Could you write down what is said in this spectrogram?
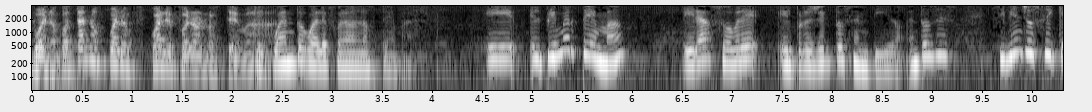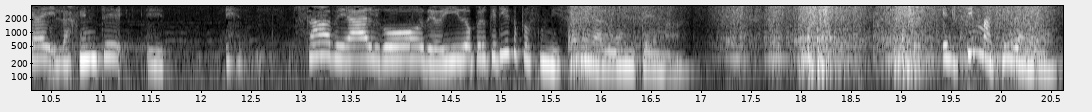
Bueno, contanos cuáles, cuáles fueron los temas. Te cuento cuáles fueron los temas. Eh, el primer tema era sobre el proyecto Sentido. Entonces, si bien yo sé que hay la gente eh, eh, sabe algo de oído, pero quería que profundizara en algún tema. El tema que ganó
